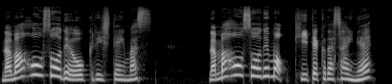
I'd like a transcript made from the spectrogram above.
生放送でお送りしています。生放送でも聞いてくださいね。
